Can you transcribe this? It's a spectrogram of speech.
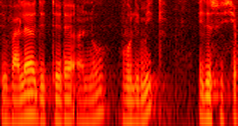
de valeurs de teneur en eau, volumique et de succion.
